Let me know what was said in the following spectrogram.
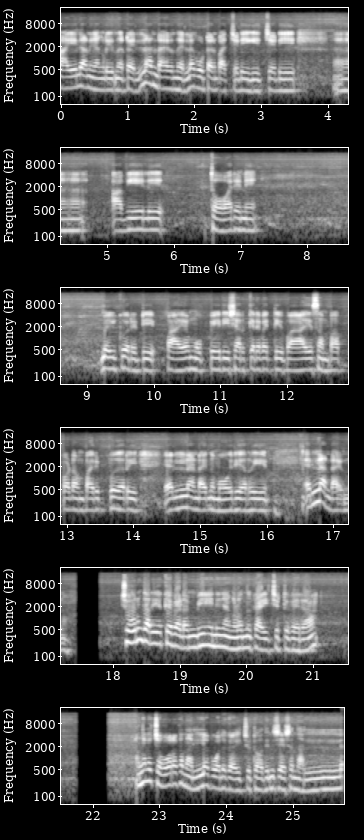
പായലാണ് ഞങ്ങൾ ഇരുന്നിട്ട് എല്ലാം ഉണ്ടായിരുന്നു. എല്ലാം കൂട്ടാനും പച്ചടി കിച്ചടി അവിയൽ തോരന് മെഴുക്കുരട്ടി പഴം ഉപ്പേരി ശർക്കര വറ്റി പായസം പപ്പടം പരിപ്പ് കറി എല്ലാം ഉണ്ടായിരുന്നു മോരുകറി എല്ലാം ഉണ്ടായിരുന്നു. ചോറും കറിയൊക്കെ വിളമ്പി ഇനി ഞങ്ങളൊന്ന് കഴിച്ചിട്ട് വരാം. അങ്ങനെ ചോറൊക്കെ നല്ല പോലെ കഴിച്ചിട്ടോ. അതിനുശേഷം നല്ല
